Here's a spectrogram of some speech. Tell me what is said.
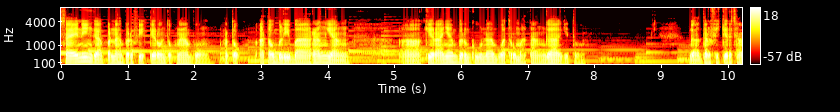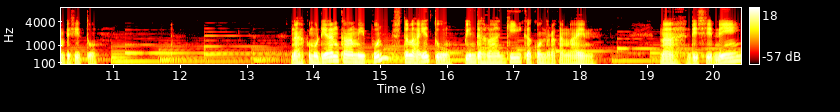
Saya ini nggak pernah berpikir untuk nabung atau atau beli barang yang uh, kiranya berguna buat rumah tangga gitu nggak terpikir sampai situ. Nah, kemudian kami pun setelah itu pindah lagi ke kontrakan lain. Nah, di sini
